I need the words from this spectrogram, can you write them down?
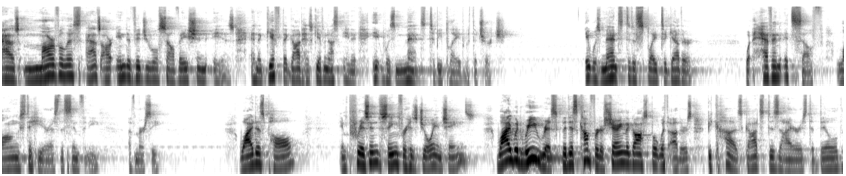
As marvelous as our individual salvation is, and the gift that God has given us in it, it was meant to be played with the church. It was meant to display together what heaven itself longs to hear as the symphony of mercy. Why does Paul, imprisoned, sing for his joy in chains? Why would we risk the discomfort of sharing the gospel with others? Because God's desire is to build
